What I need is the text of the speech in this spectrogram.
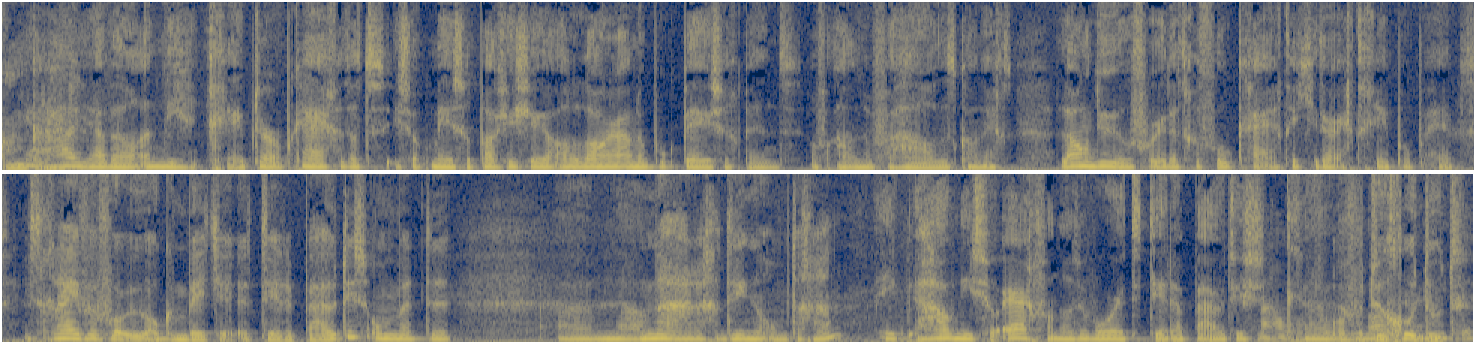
kan ja, krijgen. Ja, wel. En die greep erop krijgen, dat is ook meestal pas als je al langer aan een boek bezig bent. Of aan een verhaal. Dat kan echt lang duren voor je dat gevoel krijgt dat je er echt grip op hebt. Schrijven voor u ook een beetje therapeutisch om met de um, nou, narige dingen om te gaan? Ik hou niet zo erg van dat woord therapeutisch. Nou, of, uh, of het u goed doet.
